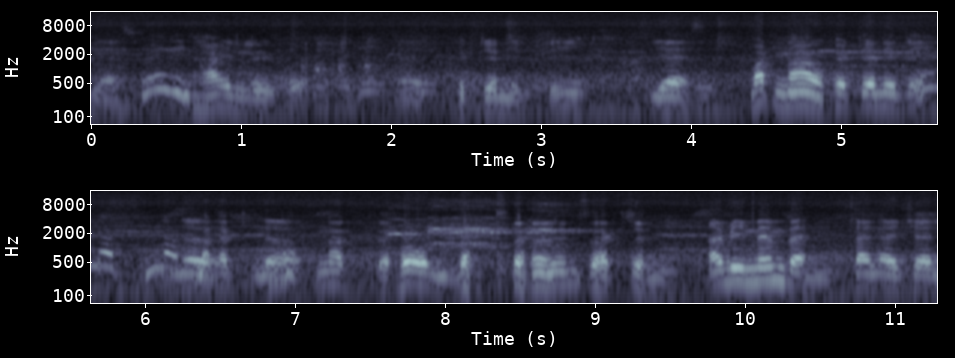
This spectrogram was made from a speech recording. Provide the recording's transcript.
Yes. Very high level Yes. Christianity. Yes. But now Christianity not not No, not, at, no. not, not the whole that instruction. I remember, Tan Ajahn,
